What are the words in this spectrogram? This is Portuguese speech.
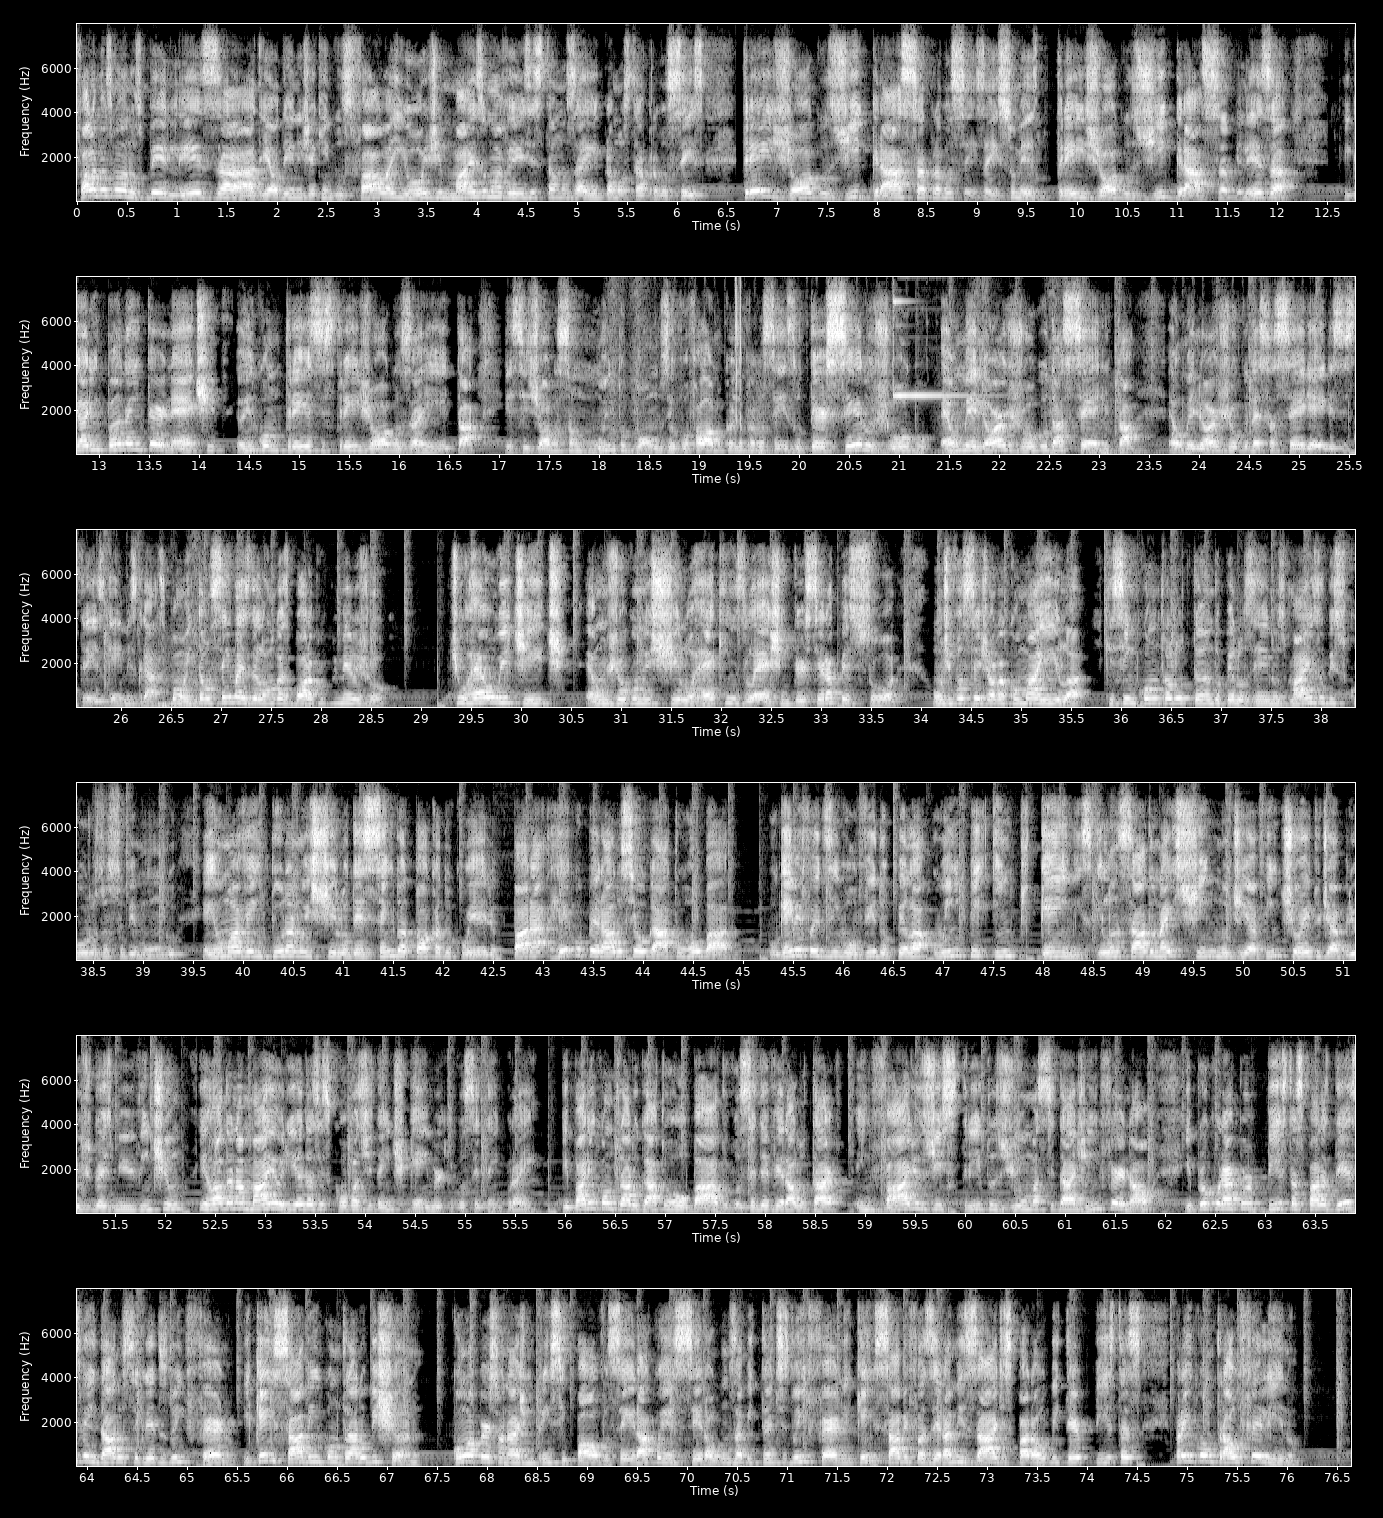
Fala meus manos, beleza? Adriel DNG quem vos fala e hoje mais uma vez estamos aí para mostrar para vocês três jogos de graça para vocês. É isso mesmo, três jogos de graça, beleza? E garimpando a internet, eu encontrei esses três jogos aí, tá? Esses jogos são muito bons. Eu vou falar uma coisa para vocês. O terceiro jogo é o melhor jogo da série, tá? É o melhor jogo dessa série aí desses três games grátis. Bom, então sem mais delongas, bora pro primeiro jogo. To Hell With It é um jogo no estilo hack and slash em terceira pessoa, onde você joga como a Ila, que se encontra lutando pelos reinos mais obscuros do submundo em uma aventura no estilo descendo a toca do coelho para recuperar o seu gato roubado. O game foi desenvolvido pela Wimp Imp Games e lançado na Steam no dia 28 de abril de 2021 e roda na maioria das escovas de dente gamer que você tem por aí. E para encontrar o gato roubado, você deverá lutar em vários distritos de uma cidade infernal e procurar por pistas para desvendar os segredos do inferno e quem sabe encontrar o bichano. Com a personagem principal, você irá conhecer alguns habitantes do inferno e quem sabe fazer amizades para obter pistas para encontrar o felino.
